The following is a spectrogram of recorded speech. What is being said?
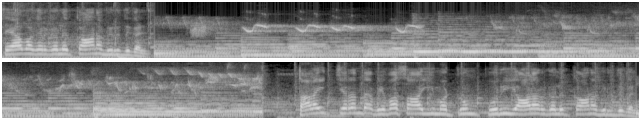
சேவகர்களுக்கான விருதுகள். தலைச்சிறந்த விவசாயி மற்றும் பொறியாளர்களுக்கான விருதுகள்.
